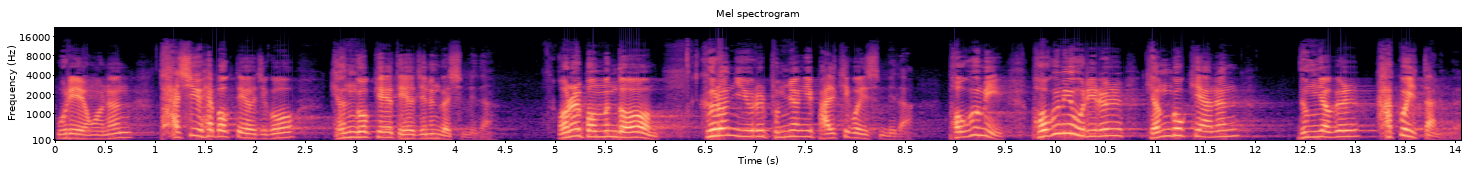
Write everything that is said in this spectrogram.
우리의 영혼은 다시 회복되어지고 견고케 되어지는 것입니다. 오늘 본문도 그런 이유를 분명히 밝히고 있습니다. 복음이, 복음이 우리를 견고케 하는 능력을 갖고 있다는 거예요.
